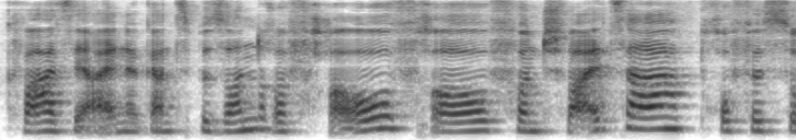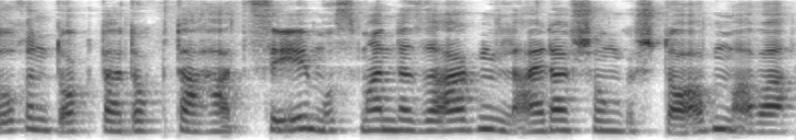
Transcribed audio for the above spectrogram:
quasi eine ganz besondere Frau, Frau von Schweizer, Professorin Dr. Dr. HC, muss man da sagen, leider schon gestorben, aber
